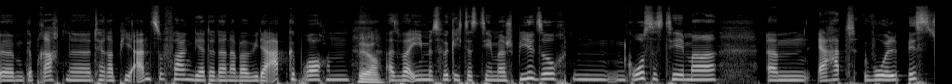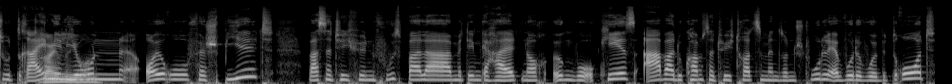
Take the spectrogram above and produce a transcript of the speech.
ähm, gebracht, eine Therapie anzufangen. Die hat er dann aber wieder abgebrochen. Ja. Also bei ihm ist wirklich das Thema Spielsucht ein, ein großes Thema. Ähm, er hat wohl bis zu drei, Drei Millionen Euro verspielt, was natürlich für einen Fußballer mit dem Gehalt noch irgendwo okay ist. Aber du kommst natürlich trotzdem in so einen Strudel. Er wurde wohl bedroht,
